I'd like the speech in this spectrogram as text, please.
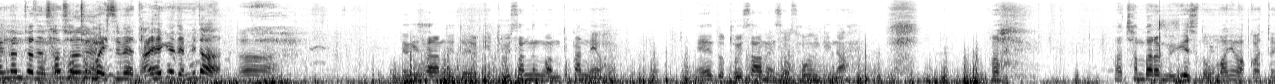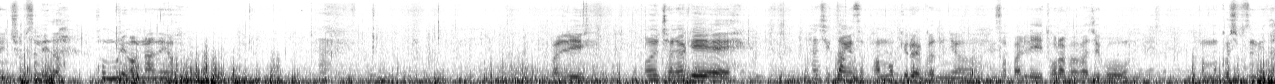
상남자는 산소통만 있으면 다 해결됩니다. 아, 여기 사람들도 이렇게 돌 쌓는 건 똑같네요. 얘네도 돌 쌓으면서 소원 비나? 아, 아 찬바람을 위해서 너무 많이 맞고 왔더니 춥습니다. 콧물이 막 나네요. 아, 빨리 오늘 저녁에 한식당에서 밥 먹기로 했거든요. 그래서 빨리 돌아가가지고 밥 먹고 싶습니다.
